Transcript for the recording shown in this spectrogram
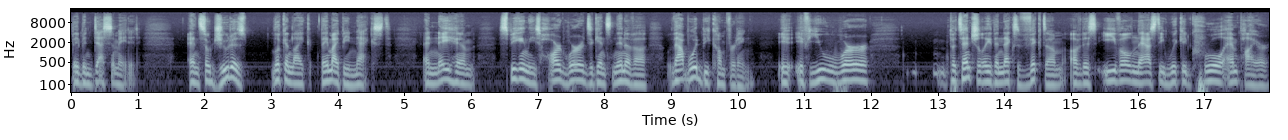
They'd been decimated. And so Judah's looking like they might be next. And Nahum speaking these hard words against Nineveh, that would be comforting. If you were potentially the next victim of this evil, nasty, wicked, cruel empire,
